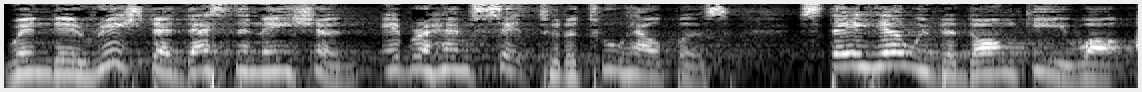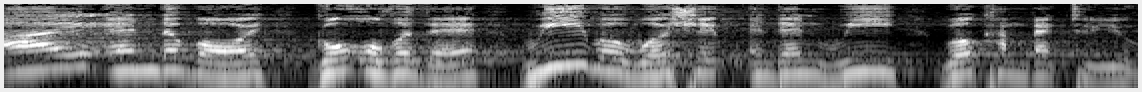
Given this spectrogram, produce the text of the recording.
When they reached their destination, Abraham said to the two helpers, stay here with the donkey while I and the boy go over there. We will worship and then we will come back to you.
